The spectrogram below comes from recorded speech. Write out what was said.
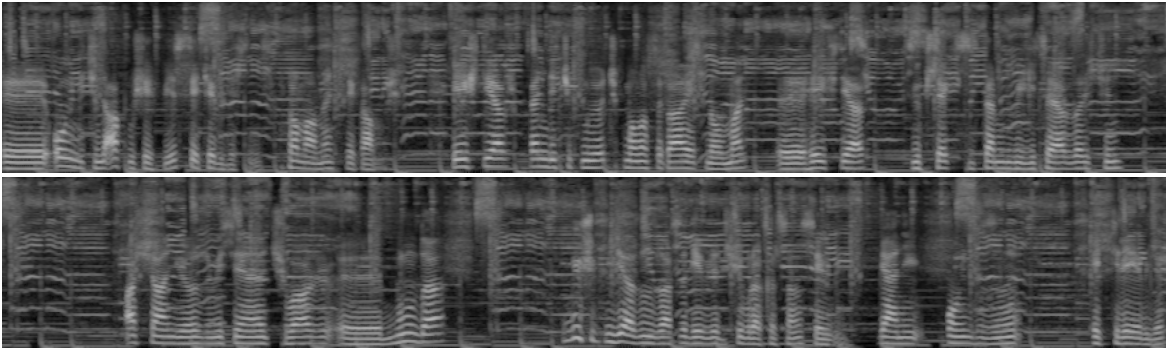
e, oyun içinde 60 FPS seçebilirsiniz. Tamamen size kalmış. HDR bende çıkmıyor. Çıkmaması gayet normal. E, HDR yüksek sistemli bilgisayarlar için aşağı iniyoruz. VCNH var. E, bunu da düşük bir cihazınız varsa devre dışı bırakırsanız sevinirim. Yani oyun hızını etkileyebilir.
